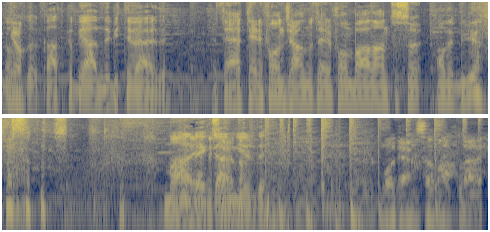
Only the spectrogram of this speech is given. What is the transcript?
Ne Yok. oldu? Katkı bir anda bitiverdi. Mesela telefon canlı telefon bağlantısı alabiliyor musunuz? Mağaraya reklam dışarıdan. girdi. Modern Sabahlar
